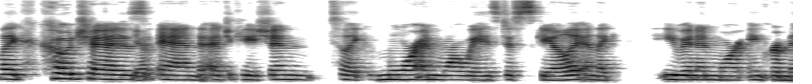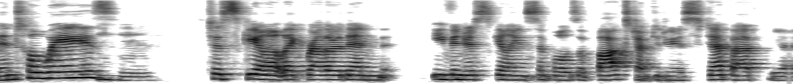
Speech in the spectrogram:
like coaches Yep. and the education to like more and more ways to scale it and like even in more incremental ways Mhm. to scale it like rather than even just scaling simple as a box jump to doing a step up Yeah.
